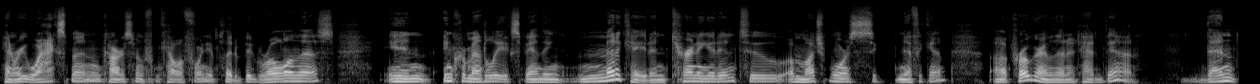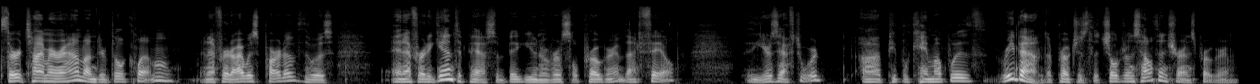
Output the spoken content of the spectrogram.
Henry Waxman, congressman from California, played a big role in this in incrementally expanding Medicaid and turning it into a much more significant uh, program than it had been. Then, third time around under Bill Clinton, an effort I was part of, there was an effort again to pass a big universal program that failed. The years afterward, uh, people came up with rebound approaches. The Children's Health Insurance Program,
